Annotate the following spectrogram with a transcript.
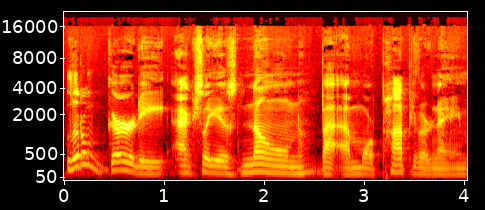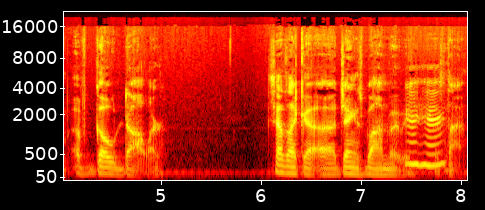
little Gertie actually is known by a more popular name of Gold Dollar. Sounds like a, a James Bond movie. Mm-hmm. It's not.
